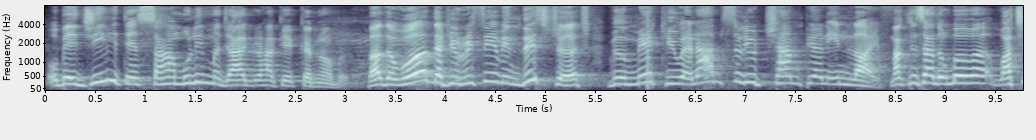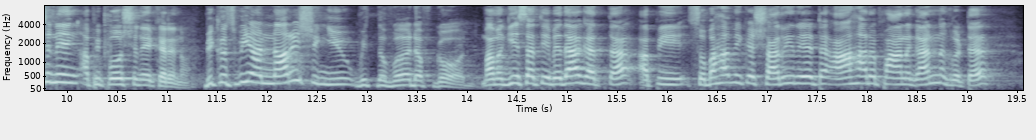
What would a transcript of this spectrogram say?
ඔබේ ජීවිතය සහ මුලින්ම ජයග්‍රහකයක් කරන ඔබ. But the word that you receive in this church will make you an absolute champion in life. මක්නිසාද ඔබව වචනයෙන් අපි පෝෂණය කරනවා. Because we are nourishing you with the word of God. මම ගිය සතිය බෙදාගත්තා අපි ස්වභාවික ශරීරයට ආහාර පාන ගන්නකොට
